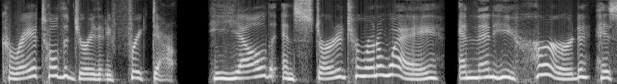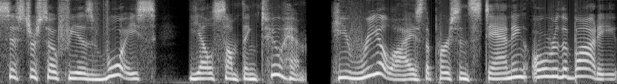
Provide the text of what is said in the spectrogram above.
Correa told the jury that he freaked out. He yelled and started to run away, and then he heard his sister Sophia's voice yell something to him. He realized the person standing over the body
